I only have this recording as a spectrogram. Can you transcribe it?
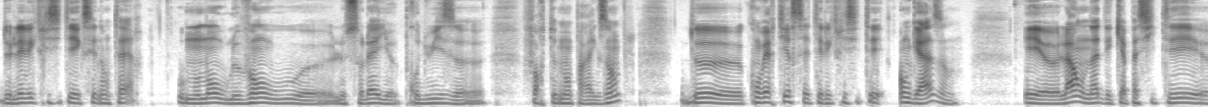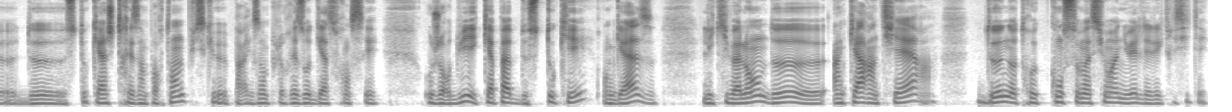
de l'électricité excédentaire au moment où le vent ou euh, le soleil produisent euh, fortement, par exemple, de convertir cette électricité en gaz. Et euh, là, on a des capacités euh, de stockage très importantes, puisque, par exemple, le réseau de gaz français, aujourd'hui, est capable de stocker en gaz l'équivalent de euh, un quart, un tiers de notre consommation annuelle d'électricité.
